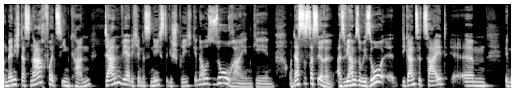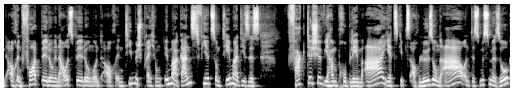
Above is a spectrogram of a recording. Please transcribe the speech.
und wenn ich das nachvollziehen kann, dann werde ich in das nächste Gespräch genau so reingehen. Und das ist das Irre. Also wir haben sowieso äh, die ganze Zeit, ähm, in, auch in Fortbildung, in Ausbildung und auch in Teambesprechungen immer ganz viel zum Thema dieses faktische, wir haben Problem A, jetzt gibt's auch Lösung A und das müssen wir so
